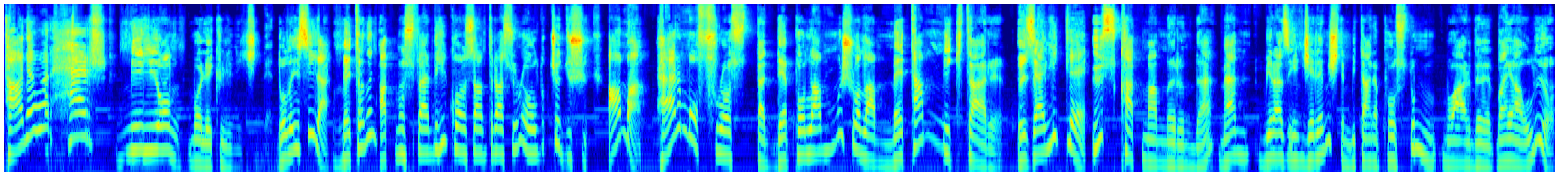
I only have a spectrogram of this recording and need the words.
tane var her milyon molekülün içinde. Dolayısıyla metanın atmosferdeki konsantrasyonu oldukça düşük. Ama permafrostta depolanmış olan metan miktarı özellikle üst katmanlarında ben biraz incelemiştim bir tane postum vardı bayağı oluyor.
